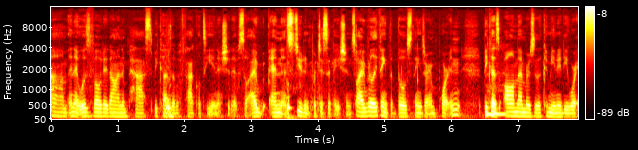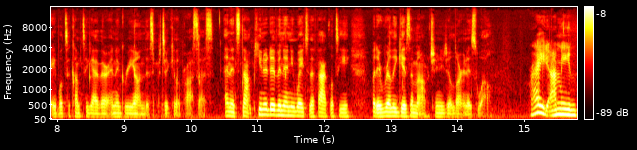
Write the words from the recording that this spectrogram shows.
Um, and it was voted on and passed because of a faculty initiative. So I and a student participation. So I really think that those things are important because all members of the community were able to come together and agree on this particular process. And it's not punitive in any way to the faculty, but it really gives them an opportunity to learn as well. Right. I mean,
